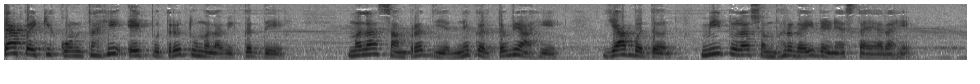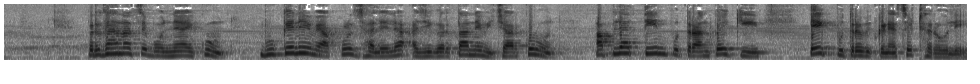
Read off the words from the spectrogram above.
त्यापैकी कोणताही एक पुत्र तू मला विकत दे. मला सांप्रत यज्ञ कर्तव्य आहे. याबद्दल मी तुला शंभर गाई देण्यास तयार आहे. प्रधानाचे बोलणे ऐकून भुकेने व्याकुळ झालेल्या अजिगर्ताने विचार करून आपल्या तीन पुत्रांपैकी एक पुत्र विकण्याचे ठरवले.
